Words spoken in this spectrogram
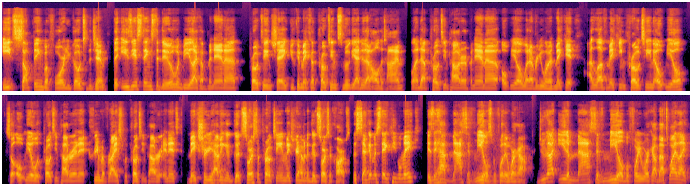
eat something before you go to the gym. The easiest things to do would be like a banana protein shake. You can make a protein smoothie. I do that all the time. Blend up protein powder, banana, oatmeal, whatever you want to make it. I love making protein oatmeal so oatmeal with protein powder in it, cream of rice with protein powder in it. Make sure you're having a good source of protein. Make sure you're having a good source of carbs. The second mistake people make is they have massive meals before they work out. Do not eat a massive meal before you work out. That's why like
